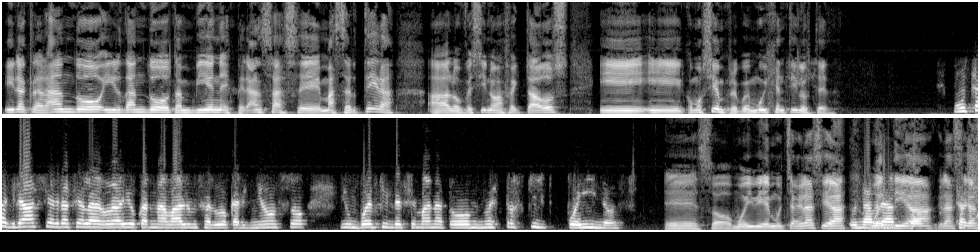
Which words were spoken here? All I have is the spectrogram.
ir aclarando, ir dando también esperanzas eh, más certeras a los vecinos afectados y, y, como siempre, pues muy gentil usted. Muchas gracias, gracias a la Radio Carnaval, un saludo cariñoso y un buen fin de semana a todos nuestros quilpueinos. Eso, muy bien, muchas gracias. Un Buen día, gracias.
